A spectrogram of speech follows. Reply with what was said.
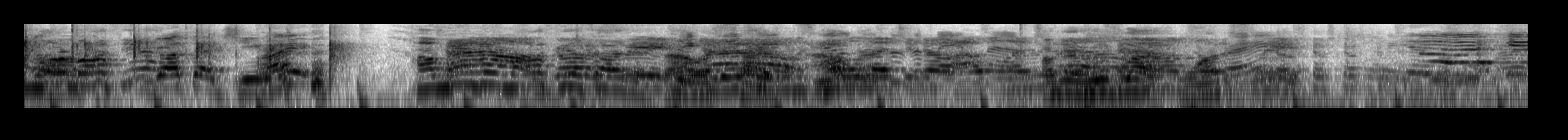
Got that, Gina. Right? How many Town, more go mafias to are sleep. there? That was Town, town. I will let you know. I will let you Okay, know. who's left? Town, One? go to sleep.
